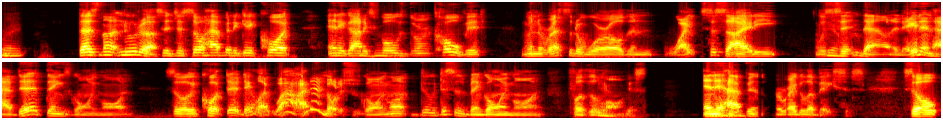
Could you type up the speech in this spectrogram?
Right That's not new to us. It just so happened to get caught and it got Mhm. exposed during COVID when the rest of the world and white society was Yeah. sitting down and they didn't have their things going on. So it caught their they're like, wow, I didn't know this was going on. Dude, this has been going on for the Yeah. longest. And it mm-hmm. happens on a regular basis. So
